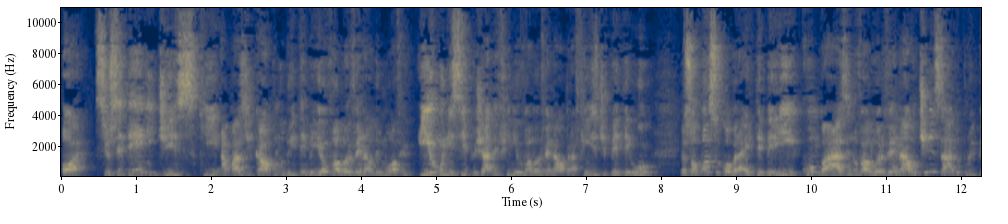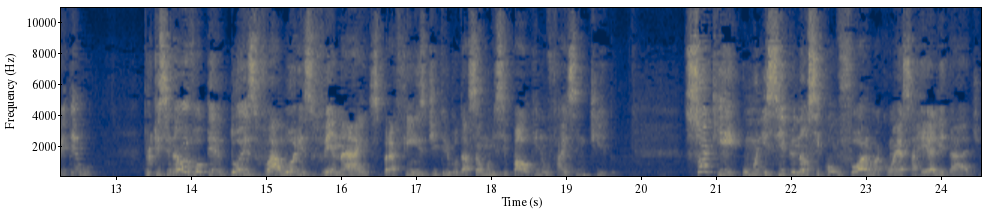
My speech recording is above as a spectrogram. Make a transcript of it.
Ora, se o CTN diz que a base de cálculo do ITBI é o valor venal do imóvel e o município já definiu o valor venal para fins de IPTU, eu só posso cobrar ITBI com base no valor venal utilizado para o IPTU. Porque senão eu vou ter dois valores venais para fins de tributação municipal que não faz sentido. Só que o município não se conforma com essa realidade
